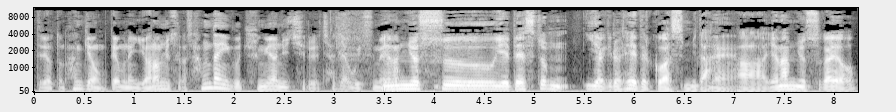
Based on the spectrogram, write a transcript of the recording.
들의 어떤 환경 때문에 연합뉴스가 상당히 그 중요한 위치를 차지하고 있음에도 연합뉴스에 대해서 좀 이야기를 해야 될 것 같습니다. 네. 아, 연합뉴스가요.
